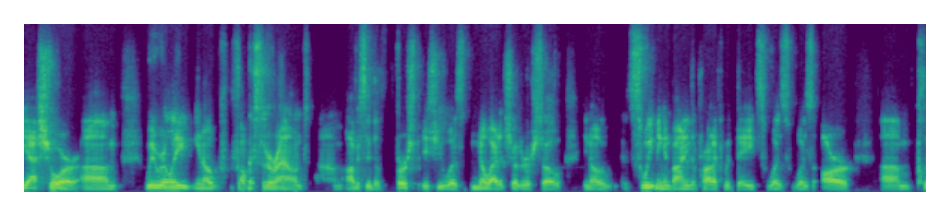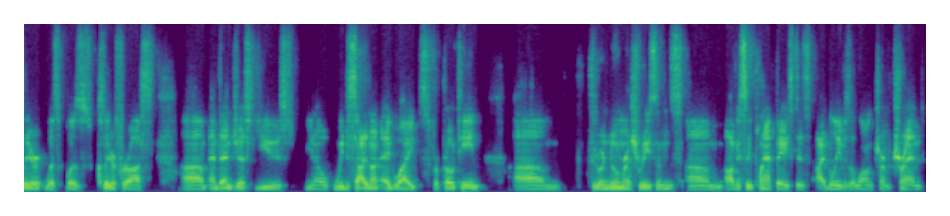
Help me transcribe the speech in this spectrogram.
Yeah, sure. Um, we really, you know, focused it around. Um, obviously, the first issue was no added sugar. So, you know, sweetening and binding the product with dates was was our um, clear was was clear for us. Um, and then just use, you know, we decided on egg whites for protein um, through numerous reasons. Um, obviously, plant based is, I believe, is a long term trend,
